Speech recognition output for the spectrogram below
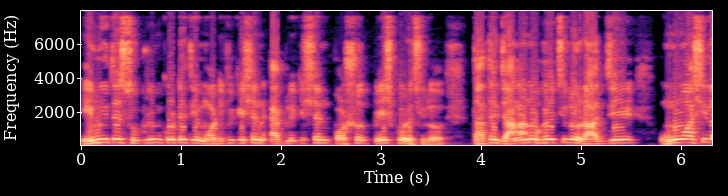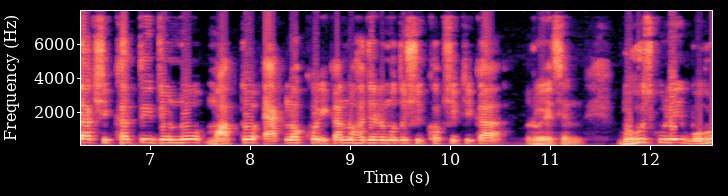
এমনিতে সুপ্রিম কোর্টে যে মডিফিকেশন অ্যাপ্লিকেশন পর্ষদ পেশ করেছিল, তাতে জানানো হয়েছিল রাজ্যে উনআশি লাখ শিক্ষার্থীর জন্য মাত্র এক লক্ষ একান্ন হাজারের মতো শিক্ষক শিক্ষিকা রয়েছেন। বহু স্কুলেই বহু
